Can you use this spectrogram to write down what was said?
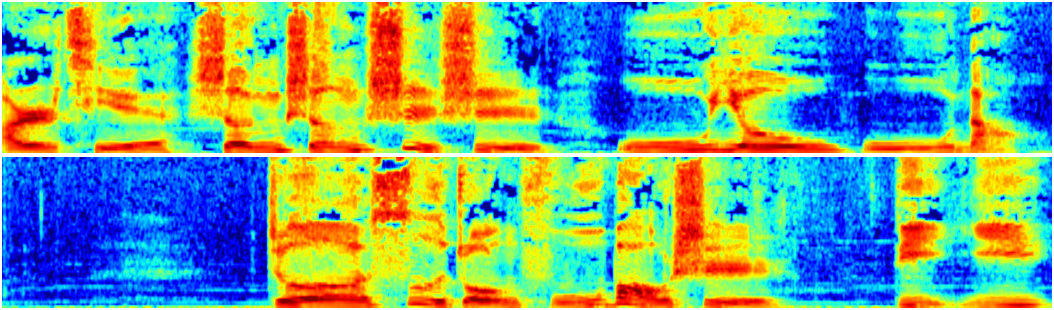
而且生生世世无忧无恼。这四种福报是。第一，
